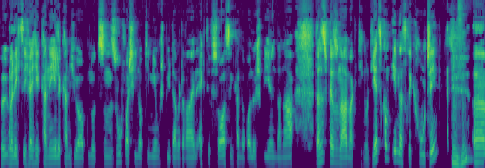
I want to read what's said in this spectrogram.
hm. überlegt sich, welche Kanäle kann ich überhaupt nutzen, Suchmaschinenoptimierung spielt damit rein, Active Sourcing kann eine Rolle spielen danach. Das ist Personalmarketing. Und jetzt kommt eben das Recruiting. Mhm. Ähm,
